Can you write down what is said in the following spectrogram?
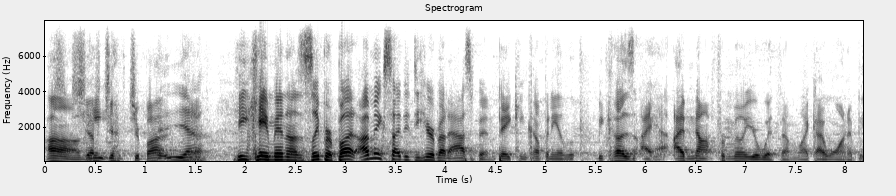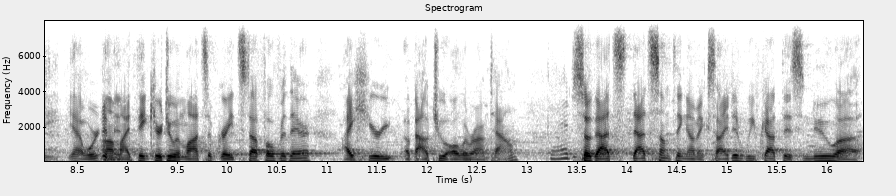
Um, Chef Jeff Jabat, Yeah. yeah. He came in on a sleeper, but I'm excited to hear about Aspen Baking Company because I, I'm not familiar with them like I want to be. Yeah, we're gonna- Um, I think you're doing lots of great stuff over there. I hear about you all around town. Good. So that's that's something I'm excited. We've got this new uh,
